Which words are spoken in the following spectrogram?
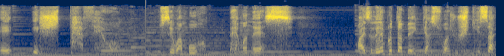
é estável, o seu amor permanece. Mas lembro também que a sua justiça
